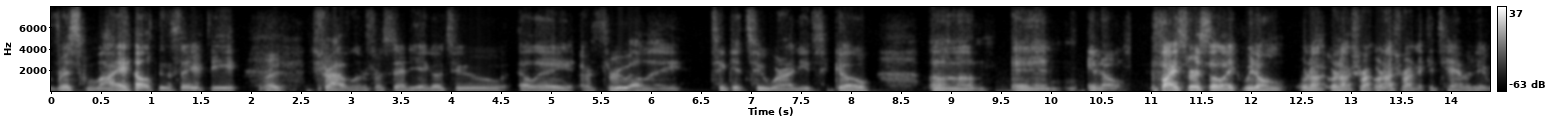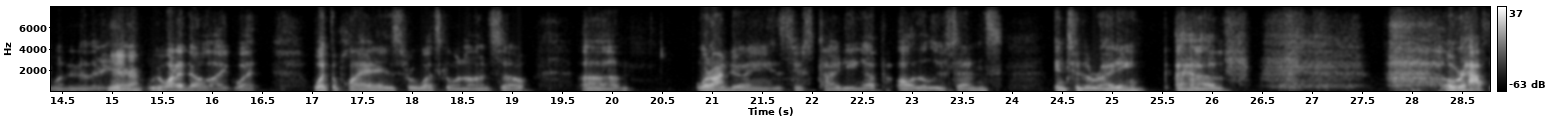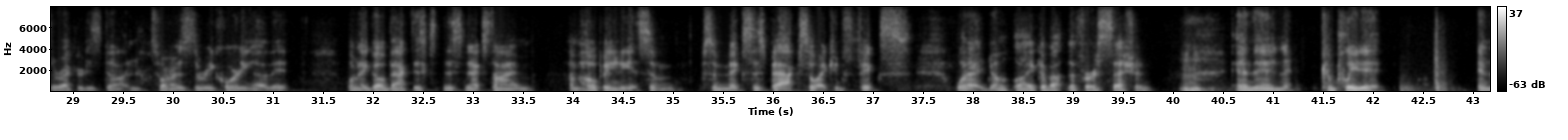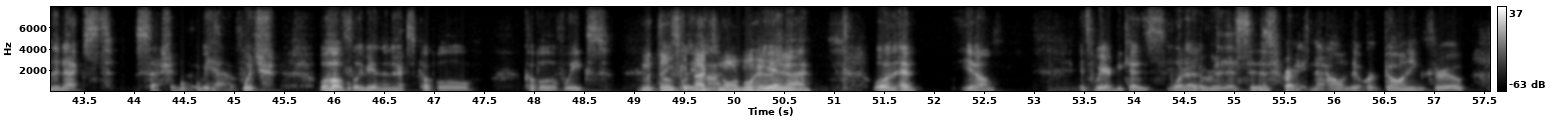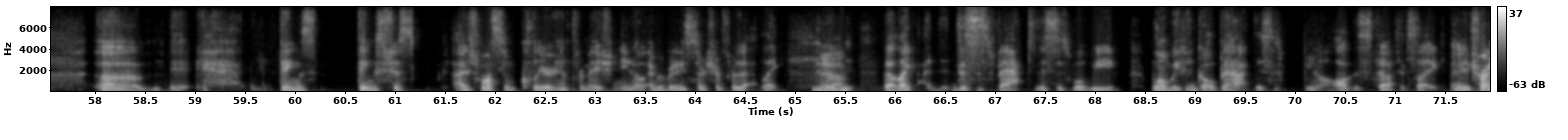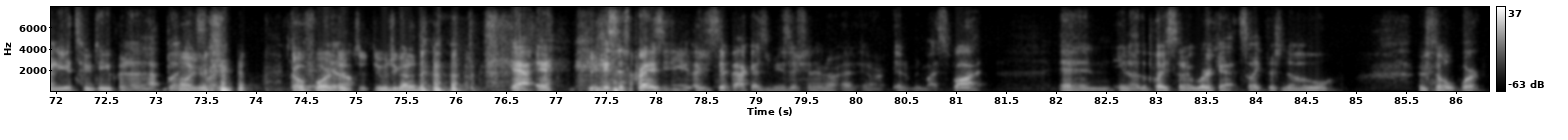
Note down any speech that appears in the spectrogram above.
risk my health and safety right. traveling from San Diego to LA or through LA to get to where I need to go. Um, and you know, vice versa. Like we don't, we're not, we're not trying, we're not trying to contaminate one another here. Yeah. We want to know like what, what the plan is for what's going on. So, um, what I'm doing is just tidying up all the loose ends into the writing. I have over half the record is done as far as the recording of it when I go back this this next time, I'm hoping to get some some mixes back so I can fix what I don't like about the first session, Mhm. and then complete it in the next session that we have, which will hopefully be in the next couple couple of weeks. When things Hopefully get back not. to normal here. Yeah. Well, and, and you know, it's weird because whatever this is right now that we're going through, um, it- things things just. I just want some clear information. You know, everybody's searching for that. Like Yeah. that. Like this is fact. This is what we when we can go back. This is you know all this stuff. It's like ain't trying to get too deep into that, but Oh, it's you're like, go for it. Yeah. Do, what you got to do. yeah, it, it's just crazy. You, you sit back as a musician in, our, in, our, in, in my spot, and you know the place that I work at. It's like there's no, there's no work.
